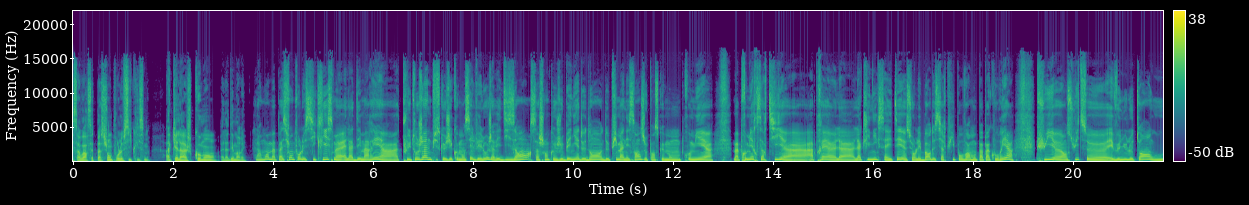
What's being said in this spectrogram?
savoir cette passion pour le cyclisme. À quel âge, comment elle a démarré? Alors moi, ma passion pour le cyclisme, elle a démarré à plutôt jeune puisque j'ai commencé le vélo, j'avais 10 ans, sachant que je baignais dedans depuis ma naissance. Je pense que mon premier, euh, ma première sortie euh, après euh, la, clinique, ça a été sur les bords de circuit pour voir mon papa courir. Puis ensuite est venu le temps où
